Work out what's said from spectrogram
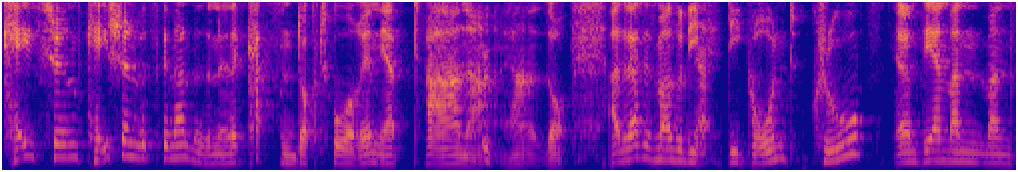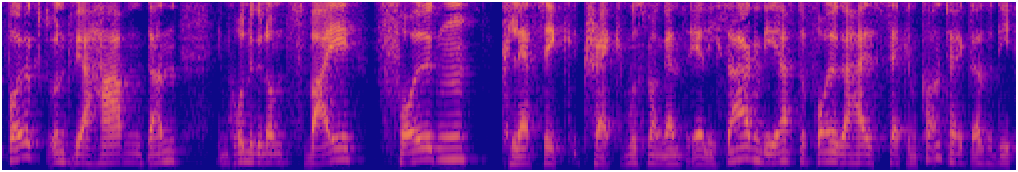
Cation, Cation wird's genannt, also eine Katzendoktorin, ja, Tana, ja, so. Also das ist mal so die, ja. die Grundcrew, äh, deren man, man folgt und wir haben dann im Grunde genommen zwei Folgen Classic Track, muss man ganz ehrlich sagen. Die erste Folge heißt Second Contact, also die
